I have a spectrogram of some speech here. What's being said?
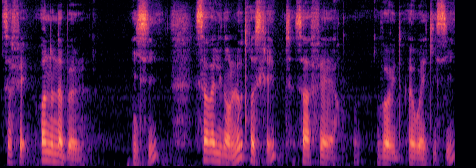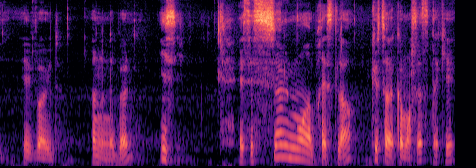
ça fait onOnable ici, ça va aller dans l'autre script, ça va faire void awake ici et void onOnable ici. Et c'est seulement après cela que ça va commencer à s'attaquer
